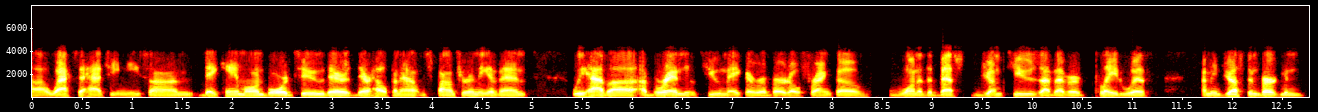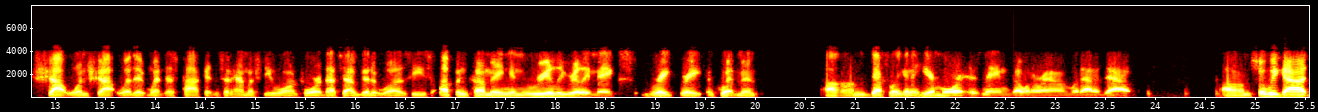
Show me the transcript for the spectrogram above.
uh, Waxahachie Nissan. They came on board too. They're they're helping out and sponsoring the event. We have a, a brand new cue maker, Roberto Franco, one of the best jump cues I've ever played with. I mean, Justin Bergman shot one shot with it, went in his pocket, and said, "How much do you want for it?" That's how good it was. He's up and coming and really, really makes great, great equipment. Um, definitely going to hear more of his name going around without a doubt. Um, so we got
